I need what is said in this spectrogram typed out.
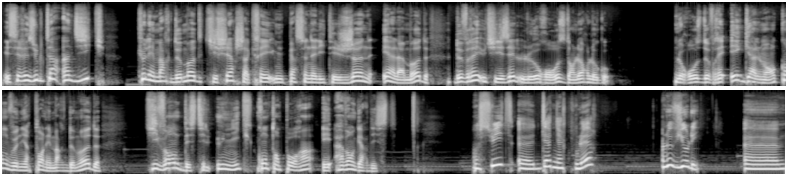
et ces résultats indiquent les marques de mode qui cherchent à créer une personnalité jeune et à la mode devraient utiliser le rose dans leur logo. Le rose devrait également convenir pour les marques de mode qui vendent des styles uniques, contemporains et avant-gardistes. Ensuite, euh, dernière couleur, le violet. Euh,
